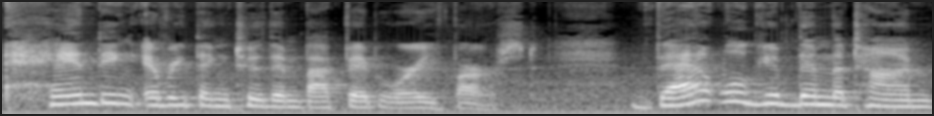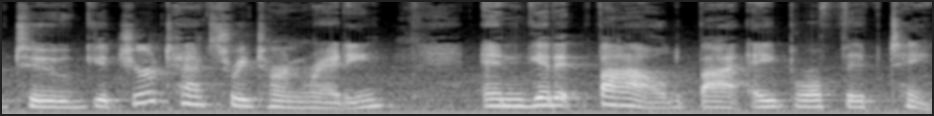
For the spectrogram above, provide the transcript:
handing everything to them by February 1st. That will give them the time to get your tax return ready and get it filed by April 15th.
